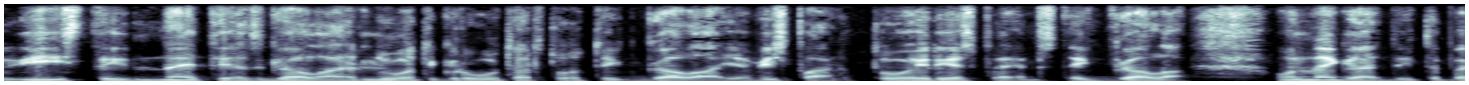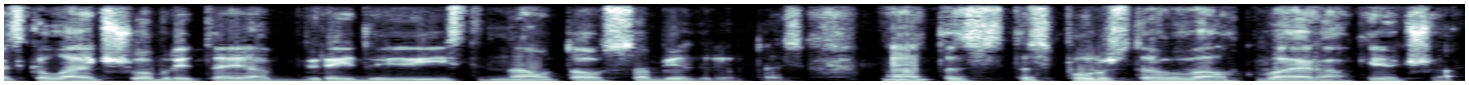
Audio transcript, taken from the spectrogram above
īsti netiec galā. Ir ļoti grūti ar to tikt galā, ja vispār to ir iespējams tikt galā. Un negaidīt, tāpēc ka laiks šobrīd tajā brīdī īsti nav tavs sabiedrības. Ja, tas, tas purvs tev velk vairāk iekšā.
